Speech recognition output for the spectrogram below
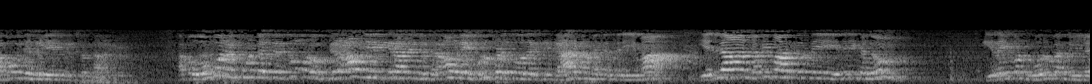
அபூ என்று சொன்னார்கள். அப்ப ஒவ்வொரு கூட்டத்திற்கும் ஒரு பிராவுன் இருக்கிறார் என்று பிராவுனை உருப்படுத்துவதற்கு காரணம் என்ன தெரியுமா? எல்லா நபிமார்களுடைய எதிரிகளும் இறைவன் ஒருவன் இல்ல.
